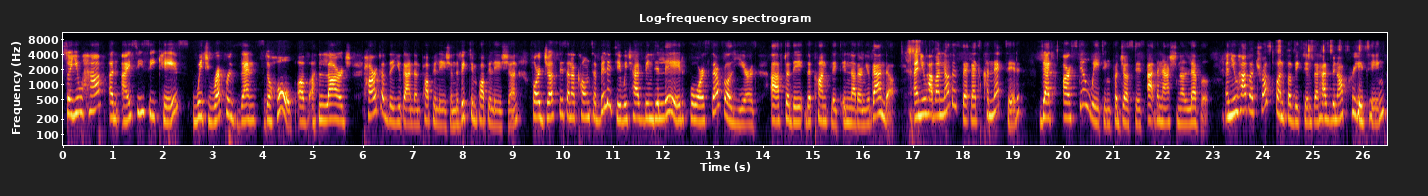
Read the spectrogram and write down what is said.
So you have an ICC case which represents the hope of a large part of the Ugandan population, the victim population, for justice and accountability, which has been delayed for several years after the, the conflict in northern Uganda. And you have another set that's connected that are still waiting for justice at the national level. And you have a trust fund for victims that has been operating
